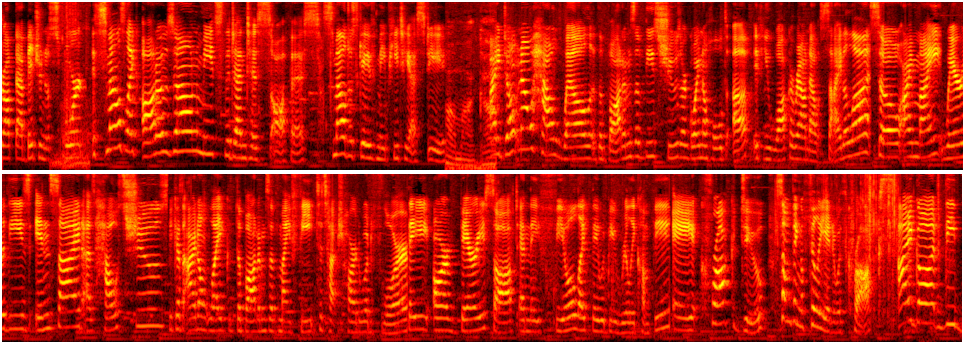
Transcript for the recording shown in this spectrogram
drop that bitch into sport. It smells like AutoZone meets the dentist's office. Smell just gave me PTSD. Oh my God. I don't know how well the bottoms of these shoes are going to hold up if you walk around outside a lot. So I might wear these inside as house shoes because I don't like the bottoms of my feet to touch hardwood floor. They are very soft and they feel like they would be really comfy. A Croc dupe, something affiliated with Crocs. I got the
